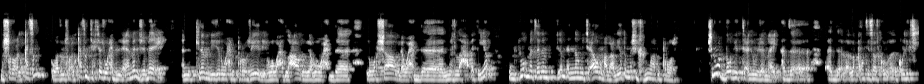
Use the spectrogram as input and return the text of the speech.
مشروع القسم وهذا مشروع القسم تحتاج واحد العمل جماعي. أن التلام اللي يدير واحد ال projet اللي هو واحد العرض ولا هو واحد الورشة ولا واحد المجلة حائطيه ومطلوب مثلا من التلام أنهم يتعاونوا مع بعضياتهم باش يخدموا هذا ال projet. شنو هو الدور ديال التعلم الجماعي هذا l'apprentissage collectif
